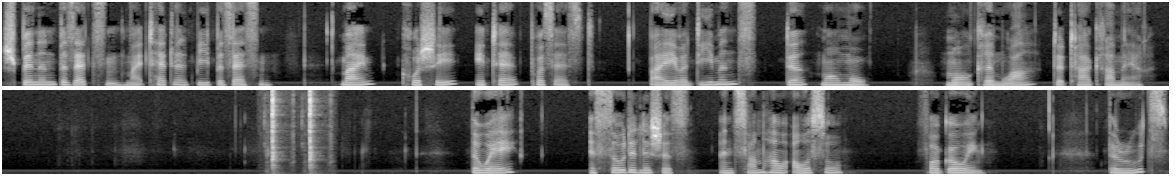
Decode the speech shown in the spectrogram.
Spinnen besetzen, my tattle be besessen. Mein crochet était possessed. By your demons de mon mot. Mon grimoire de ta grammaire. The way is so delicious and somehow also foregoing. The roots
